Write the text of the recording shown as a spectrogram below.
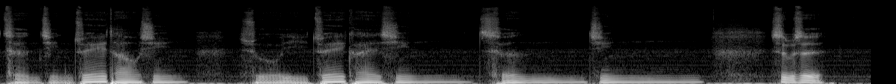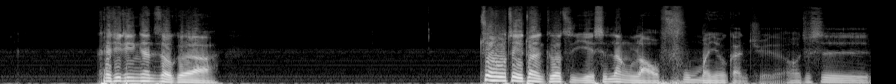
曾经最掏心。所以最开心，曾经是不是？可以去听听看这首歌啊。最后这一段歌词也是让老夫蛮有感觉的哦，就是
